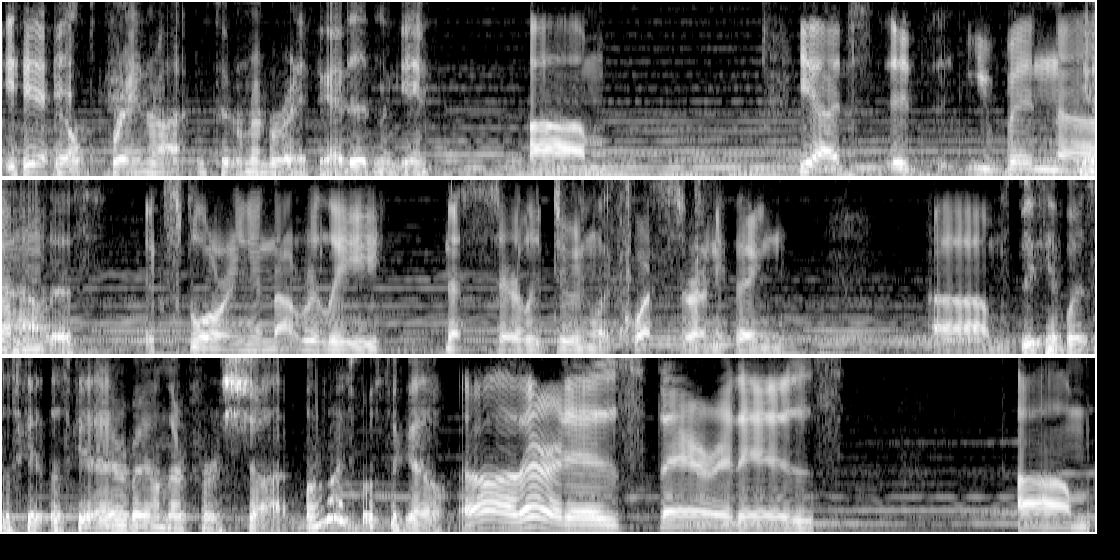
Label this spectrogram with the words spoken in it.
yeah, built brain rot and couldn't remember anything I did in the game. Um. Yeah, it's it's you've been um, You know how it is. exploring and not really necessarily doing like quests or anything. Um. Speaking of which, let's get let's get everybody on their first shot. Where am I supposed to go? Oh, there it is. There it is. Um.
